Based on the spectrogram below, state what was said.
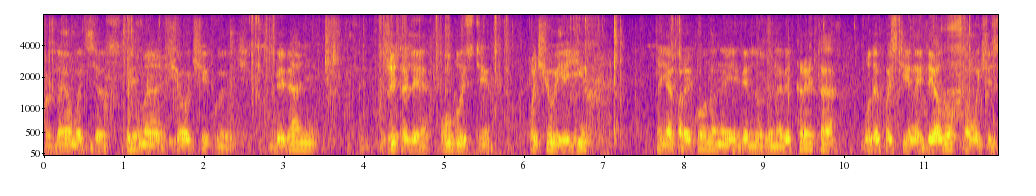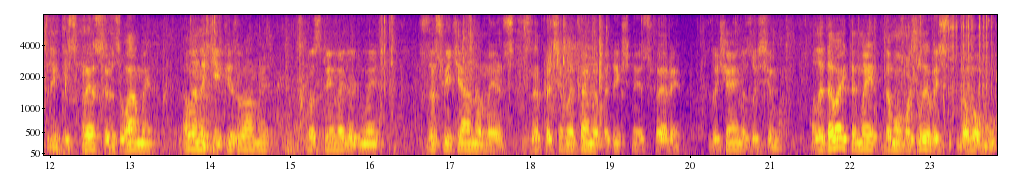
познайомиться з тими, що очікують львів'яні, жителі області, почує їх. Та я переконаний, він людина відкрита, буде постійний діалог, в тому числі і з пресою, з вами, але не тільки з вами, з простими людьми, з освітянами, з- працівниками медичної сфери, звичайно, з усіма. Але давайте ми дамо можливість новому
